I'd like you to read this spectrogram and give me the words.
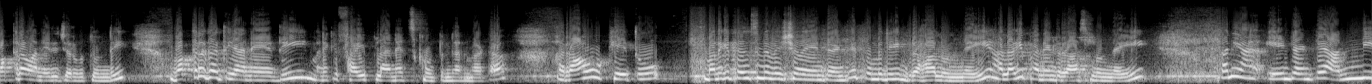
వక్రం అనేది జరుగుతుంది. వక్రగతి అనేది మనకి ఫైవ్ ప్లానెట్స్కి ఉంటుంది అనమాట రాహు కేతు మనకి తెలిసిన విషయం ఏంటంటే తొమ్మిది గ్రహాలు ఉన్నాయి అలాగే పన్నెండు రాసులు ఉన్నాయి. కానీ ఏంటంటే అన్ని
